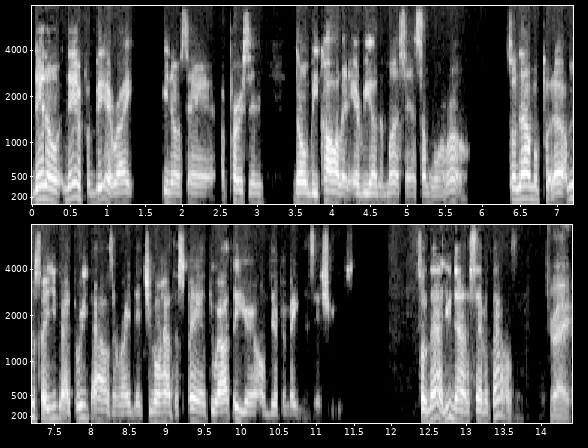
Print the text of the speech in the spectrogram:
Then on then forbid, right? You know what I'm saying, a person don't be calling every other month saying something going wrong. So now I'm gonna put up, I'm gonna say you got three thousand, right, that you're gonna have to spend throughout the year on different maintenance issues. So now you down to seven thousand. Right.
